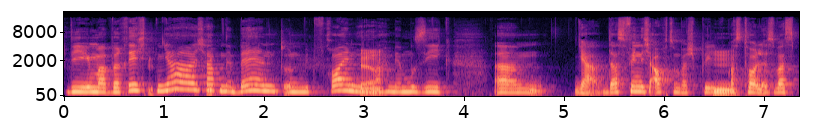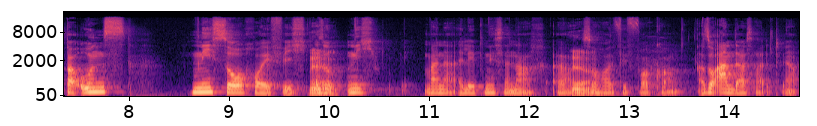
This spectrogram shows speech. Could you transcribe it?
die immer berichten, ja, ich habe eine Band und mit Freunden machen wir Musik. Ähm, ja, das finde ich auch zum Beispiel mhm. was Tolles, was bei uns nicht so häufig, also nicht meiner Erlebnisse nach äh, so häufig vorkommt. Also anders halt, ja.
